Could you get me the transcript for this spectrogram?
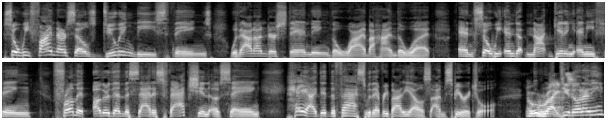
so we find ourselves doing these things without understanding the why behind the what. And so we end up not getting anything from it other than the satisfaction of saying, Hey, I did the fast with everybody else. I'm spiritual. Right. Do you know what I mean?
